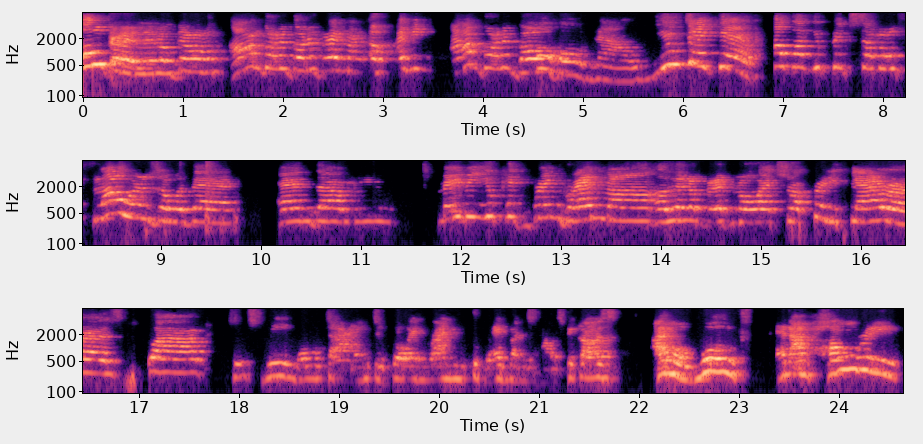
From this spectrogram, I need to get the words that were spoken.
Okay, little girl, I'm gonna go to grandma. Oh, I mean, I'm gonna go home now. You take care. How about you pick some more flowers over there? And um, maybe you could bring grandma a little bit more extra pretty flowers. Well, gives me more time to go and run to grandma's house because I'm a wolf and I'm hungry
